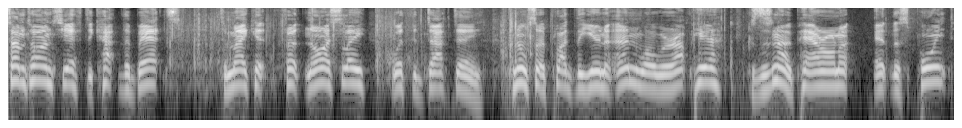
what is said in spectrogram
Sometimes you have to cut the bats to make it fit nicely with the ducting. You can also plug the unit in while we're up here because there's no power on it at this point.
